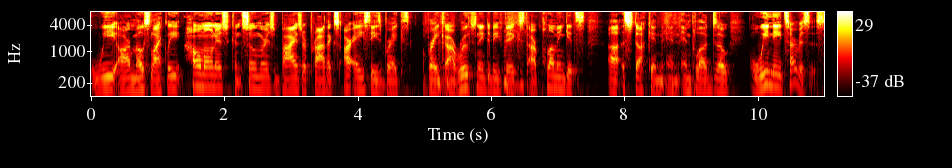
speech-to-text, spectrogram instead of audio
We are most likely homeowners, consumers, buyers of products. Our ACs breaks break. our roofs need to be fixed. Our plumbing gets uh, stuck and, and, and plugged. So we need services.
